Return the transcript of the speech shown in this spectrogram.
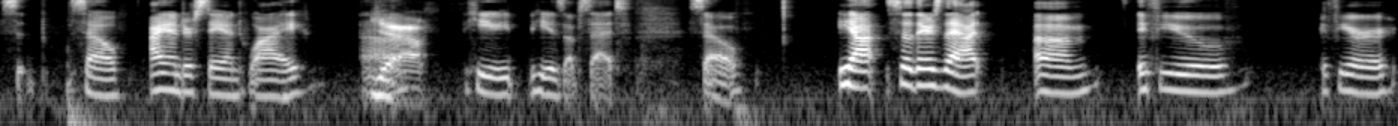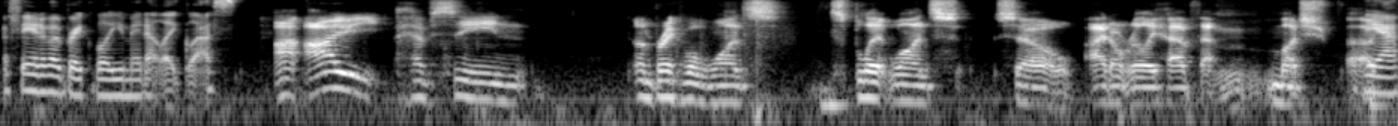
So, so i understand why uh, yeah, he he is upset. So yeah so there's that. Um if you if you're a fan of unbreakable you may not like glass. I, I have seen Unbreakable once, Split once, so I don't really have that much. Uh, yeah.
